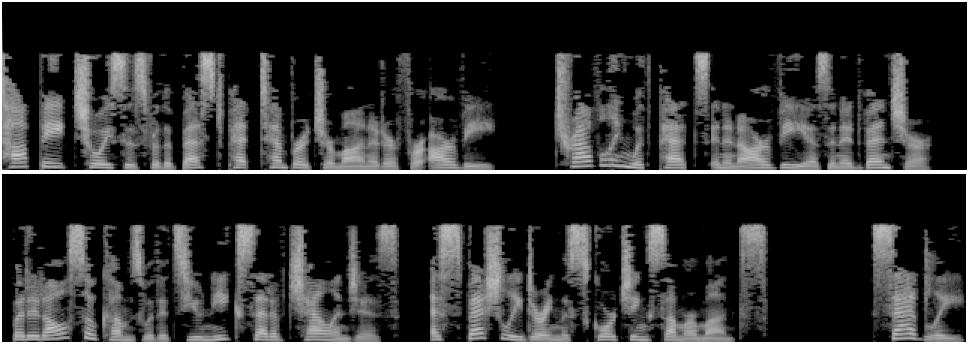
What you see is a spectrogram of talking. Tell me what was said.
Top 8 choices for the best pet temperature monitor for RV. Traveling with pets in an RV is an adventure, but it also comes with its unique set of challenges, especially during the scorching summer months. Sadly,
